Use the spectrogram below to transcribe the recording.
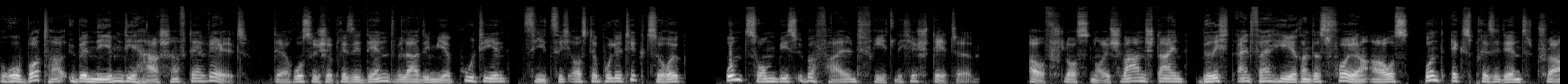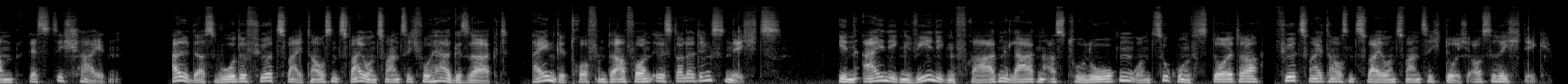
Roboter übernehmen die Herrschaft der Welt. Der russische Präsident Wladimir Putin zieht sich aus der Politik zurück und Zombies überfallen friedliche Städte. Auf Schloss Neuschwanstein bricht ein verheerendes Feuer aus und Ex-Präsident Trump lässt sich scheiden. All das wurde für 2022 vorhergesagt. Eingetroffen davon ist allerdings nichts. In einigen wenigen Fragen lagen Astrologen und Zukunftsdeuter für 2022 durchaus richtig.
